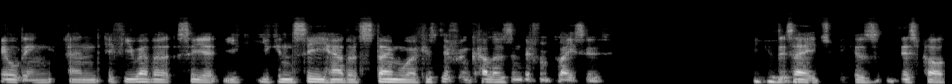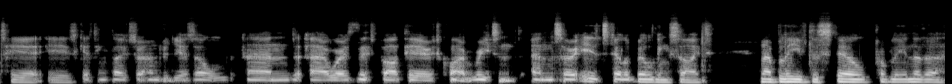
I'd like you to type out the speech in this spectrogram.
building, and if you ever see it, you you can see how the stonework is different colours in different places because it's aged because this part here is getting close to 100 years old and uh, whereas this part here is quite recent. And so it is still a building site and i believe there's still probably another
